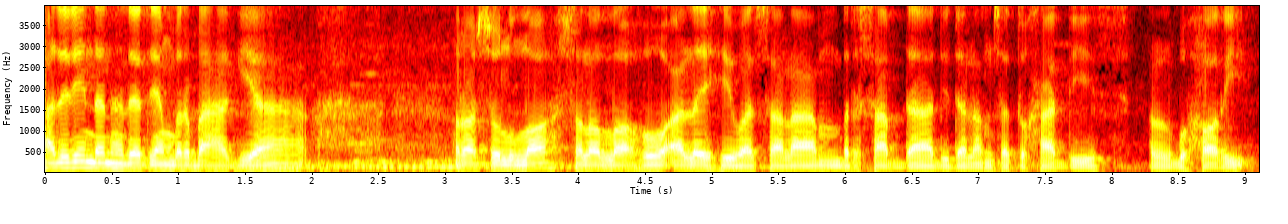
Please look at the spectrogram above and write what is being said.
Hadirin dan hadirat yang berbahagia Rasulullah Shallallahu Alaihi Wasallam bersabda di dalam satu hadis Al Bukhari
